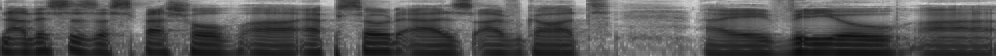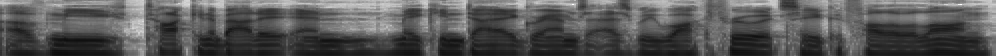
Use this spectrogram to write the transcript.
Now this is a special uh, episode as I've got a video uh, of me talking about it and making diagrams as we walk through it so you could follow along.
